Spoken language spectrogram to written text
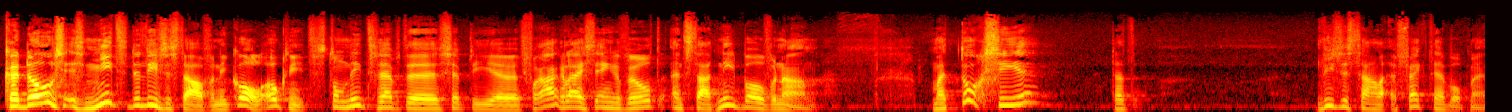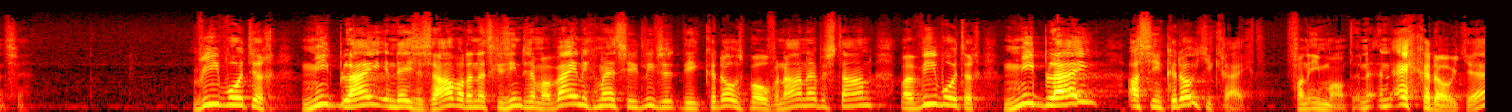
Cadeaus is niet de liefdestaal van Nicole, ook niet. Stond niet ze, heeft, de, heeft die vragenlijst ingevuld en staat niet bovenaan. Maar toch zie je dat liefdestalen effect hebben op mensen. Wie wordt er niet blij in deze zaal? We hadden net gezien, er zijn maar weinig mensen die, die cadeaus bovenaan hebben staan. Maar wie wordt er niet blij als hij een cadeautje krijgt van iemand? Een, een echt cadeautje, hè?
